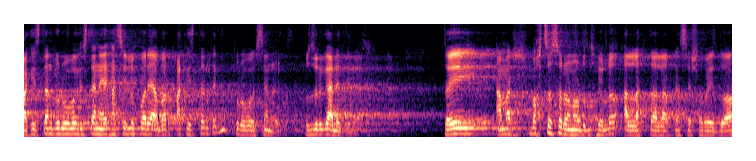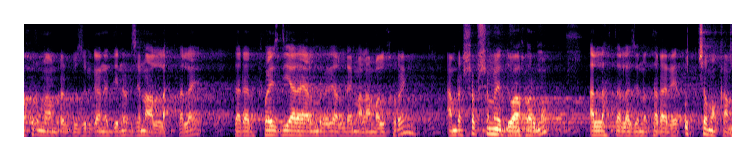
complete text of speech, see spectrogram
পাকিস্তান পূর্ব পাকিস্তান এক হাসিল পরে আবার পাকিস্তান থেকে পূর্ব পাকিস্তান হুজুর গানে দিল। তো এই আমার বস্তসর অনুরোধ হইল, আল্লাহ তালার কাছে সবাই দোয়া করব আমরা বুজুর গানের দিনের যেন আল্লাহ তালায় তার ফয়েজ দিয়ার আমরা আল্লাহ মালামাল করেন। আমরা সবসময় দোয়া করব আল্লাহ তালা যেন তারা উচ্চ মকাম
